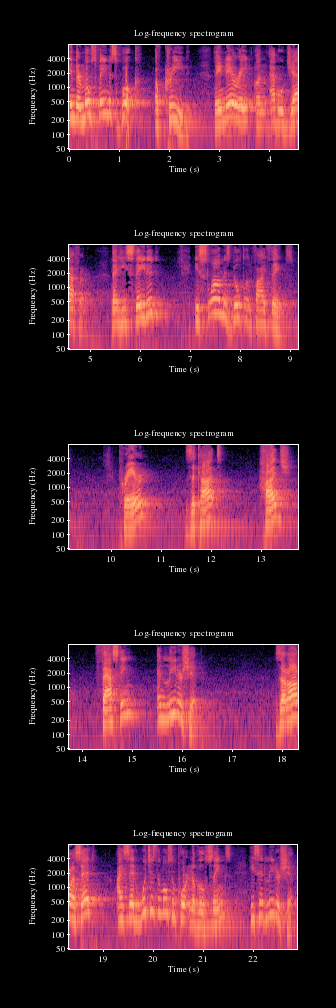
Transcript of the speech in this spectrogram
In their most famous book of Creed, they narrate on Abu Jafar that he stated Islam is built on five things prayer, zakat, hajj, fasting, and leadership. Zarara said, I said, which is the most important of those things? He said, leadership.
